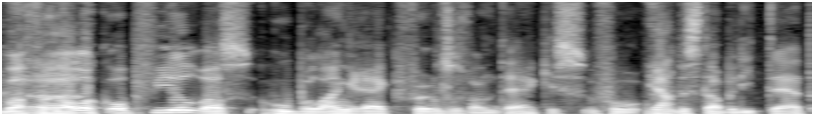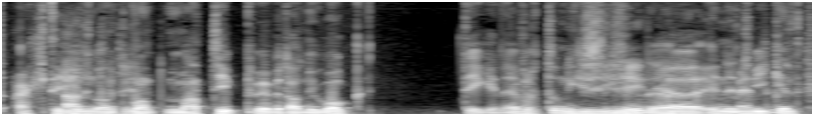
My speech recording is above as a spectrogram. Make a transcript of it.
Wat vooral uh, ook opviel was hoe belangrijk Virgil van Dijk is voor, ja. voor de stabiliteit achterin. achterin. Want, want Matip, we hebben dat nu ook tegen Everton gezien Zien, uh, in het weekend.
